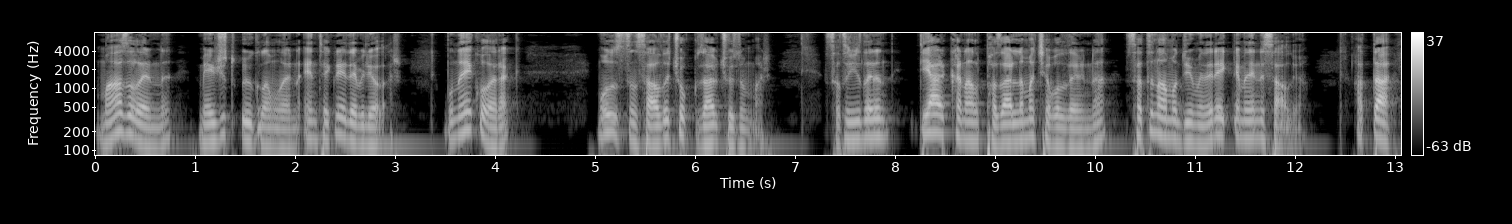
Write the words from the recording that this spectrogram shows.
mağazalarını mevcut uygulamalarına entegre edebiliyorlar. Buna ek olarak Modest'ın sağladığı çok güzel bir çözüm var. Satıcıların diğer kanal pazarlama çabalarına satın alma düğmeleri eklemelerini sağlıyor. Hatta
